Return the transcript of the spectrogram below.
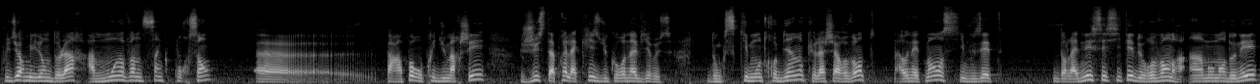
plusieurs millions de dollars à moins 25% euh, par rapport au prix du marché juste après la crise du coronavirus. Donc ce qui montre bien que l'achat-revente, bah, honnêtement, si vous êtes dans la nécessité de revendre à un moment donné,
